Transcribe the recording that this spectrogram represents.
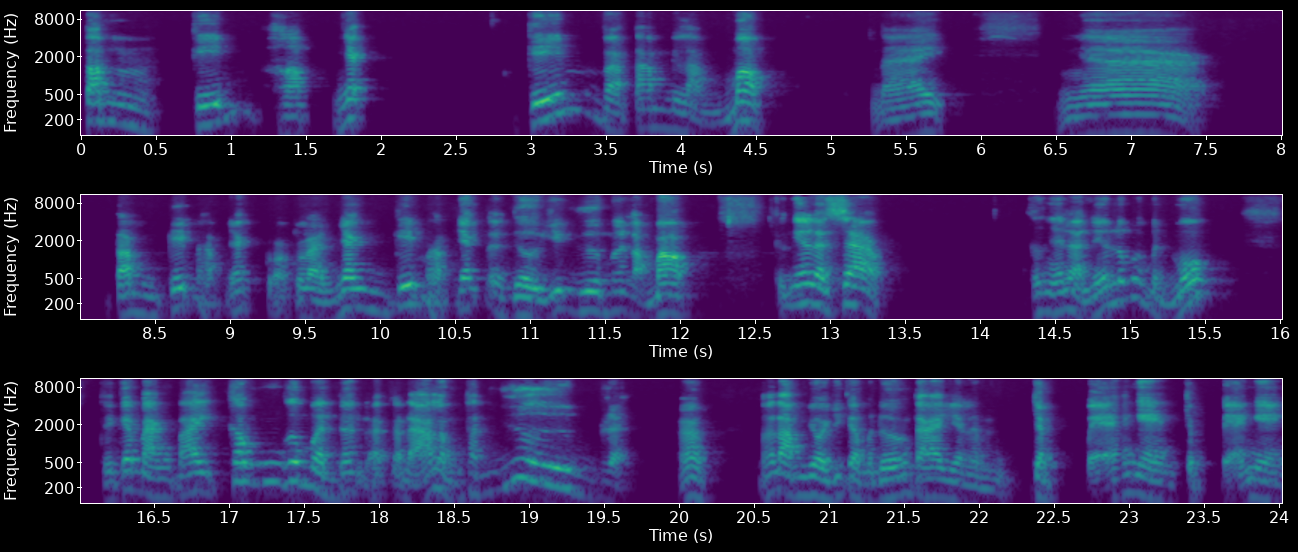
tâm kiếm hợp nhất. Kiếm và tâm là một. Này à, tâm kiếm hợp nhất hoặc là nhân kiếm hợp nhất là người với gươm mới là một. Có nghĩa là sao? Có nghĩa là nếu lúc đó mình muốn thì cái bàn tay không của mình đó là đã là một thanh gươm rồi. À, nó đâm vô chỉ cần mình đưa ngón tay vậy là mình chụp bẻ ngang chụp bẻ ngang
